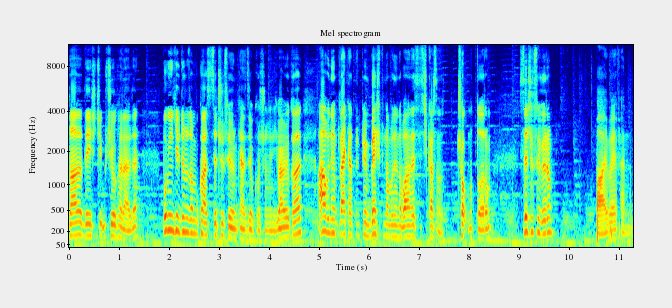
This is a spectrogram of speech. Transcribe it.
daha da değişecek bir şey yok herhalde. Bugünkü videomuzdan bu kadar. Size çok seviyorum. Kendinize iyi bakın. Hoşçakalın. İyi bay kadar. Abone olup like atmayı unutmayın. 5000 abone de bana destek çıkarsanız çok mutlu olurum. Size çok seviyorum. Bay bay efendim.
